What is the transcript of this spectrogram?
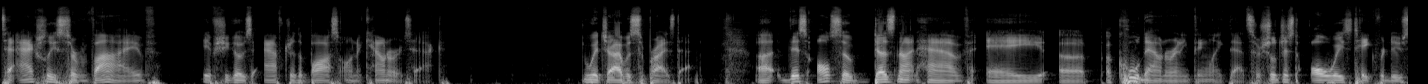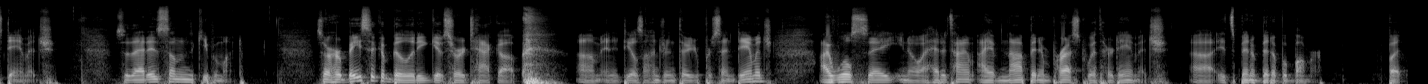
to actually survive if she goes after the boss on a counterattack, which I was surprised at. Uh, this also does not have a, a, a cooldown or anything like that, so she'll just always take reduced damage. So that is something to keep in mind. So her basic ability gives her attack up. um, and it deals 130% damage. I will say, you know, ahead of time, I have not been impressed with her damage. Uh, it's been a bit of a bummer. But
